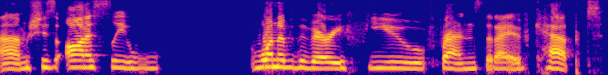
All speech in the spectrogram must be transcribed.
Um, she's honestly one of the very few friends that I have kept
